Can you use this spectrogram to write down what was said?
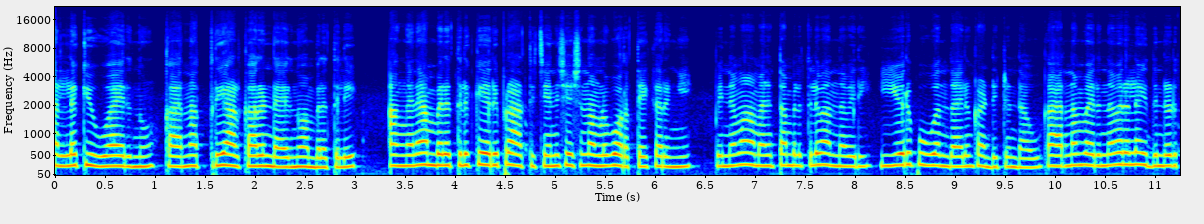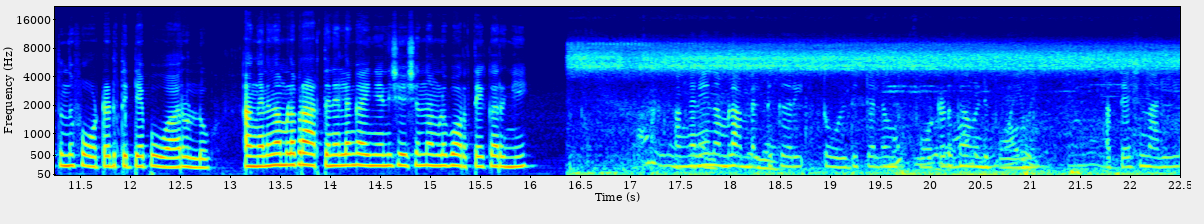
നല്ല ക്യൂ ആയിരുന്നു. കാരണം അത്രയും ആൾക്കാരുണ്ടായിരുന്നു അമ്പലത്തിൽ അങ്ങനെ അമ്പലത്തിൽ കയറി പ്രാർത്ഥിച്ചതിന് ശേഷം നമ്മൾ പുറത്തേക്ക് ഇറങ്ങി. പിന്നെ മാമനത്ത് അമ്പലത്തിൽ വന്നവർ ഈ ഒരു പൂവ് എന്തായാലും കണ്ടിട്ടുണ്ടാവും. കാരണം വരുന്നവരെല്ലാം ഇതിന്റെ അടുത്തുനിന്ന് ഫോട്ടോ എടുത്തിട്ടേ പോവാറുള്ളൂ. അങ്ങനെ നമ്മൾ പ്രാർത്ഥനയെല്ലാം കഴിഞ്ഞതിന് ശേഷം നമ്മൾ പുറത്തേക്ക് ഇറങ്ങി. അങ്ങനെ നമ്മൾ അമ്പലത്തിൽ കയറി തൊഴുതിട്ടെല്ലാം ഫോട്ടോ എടുക്കാൻ വേണ്ടി പോയിരുന്നു അത്യാവശ്യം നല്ല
